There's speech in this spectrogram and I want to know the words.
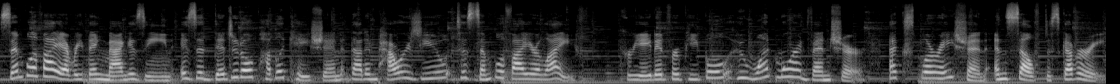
Simplify Everything magazine is a digital publication that empowers you to simplify your life. Created for people who want more adventure, exploration, and self discovery.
